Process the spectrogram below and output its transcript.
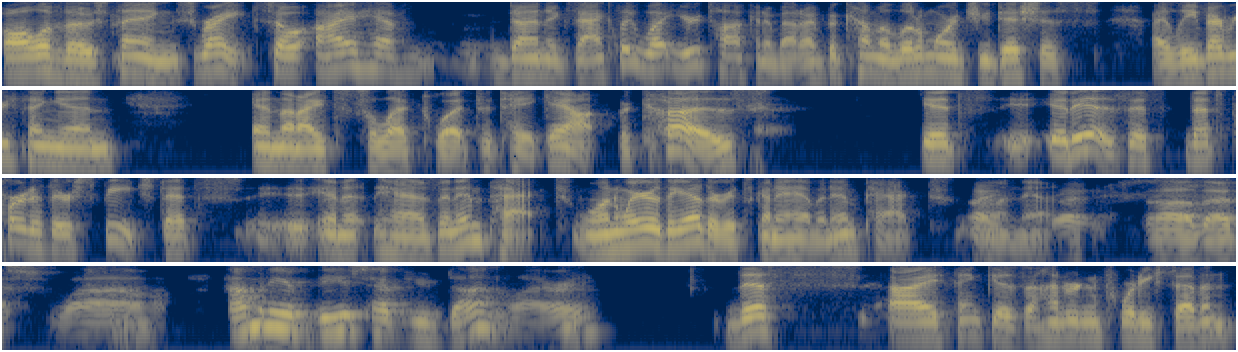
all of those things, right? So I have done exactly what you're talking about. I've become a little more judicious. I leave everything in, and then I select what to take out because it's it is it's that's part of their speech. That's and it has an impact one way or the other. It's going to have an impact Right, on that. Right. Oh, that's wow. How many of these have you done, Larry? This I think is 147.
